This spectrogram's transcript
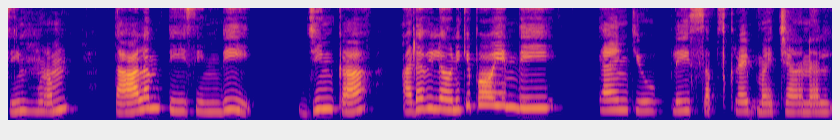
సింహం తాళం తీసింది. జింక అడవిలోనికి పోయింది. Thank you. Please subscribe my channel.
